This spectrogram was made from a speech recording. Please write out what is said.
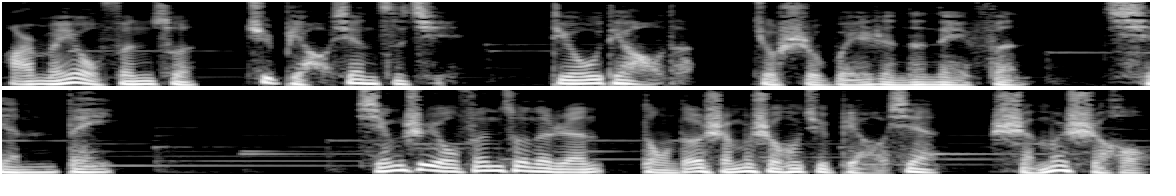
而没有分寸去表现自己。”丢掉的就是为人的那份谦卑。行事有分寸的人，懂得什么时候去表现，什么时候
